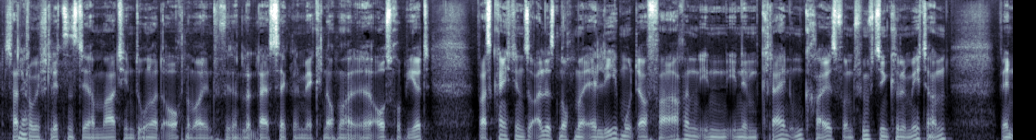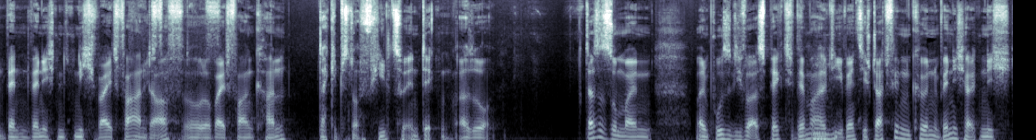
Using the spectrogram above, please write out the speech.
Das hat, ja. glaube ich, letztens der Martin Donat auch nochmal für den Lifecycle Mac nochmal äh, ausprobiert. Was kann ich denn so alles nochmal erleben und erfahren in, in einem kleinen Umkreis von 15 Kilometern, wenn, wenn, wenn ich nicht weit fahren darf oder weit fahren kann? Da gibt es noch viel zu entdecken. Also das ist so mein, mein positiver Aspekt, wenn man halt mhm. halt die Events hier stattfinden können, wenn ich halt nicht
